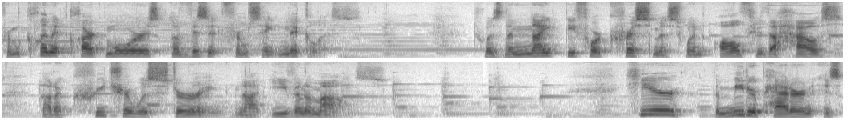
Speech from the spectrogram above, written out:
from Clement Clarke Moore's A Visit from St. Nicholas. "'Twas the night before Christmas when all through the house not a creature was stirring, not even a mouse. Here, the meter pattern is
